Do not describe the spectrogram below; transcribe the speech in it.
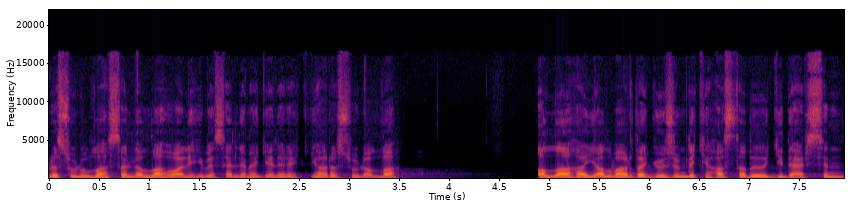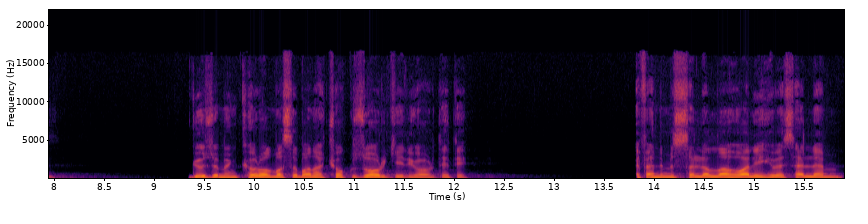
Resulullah sallallahu aleyhi ve selleme gelerek, Ya Resulallah, Allah'a yalvar da gözümdeki hastalığı gidersin. Gözümün kör olması bana çok zor geliyor dedi. Efendimiz sallallahu aleyhi ve sellem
